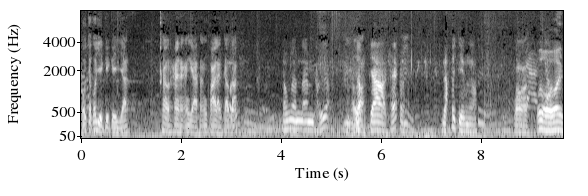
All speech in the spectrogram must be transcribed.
Ủa cho có gì kỳ kỳ vậy? Sao hai thằng ăn gà thằng ăn khoai là sao ta? Đúng em em thử á. Thử rồi. cha khác rồi. Lặt cái chiều nè, Ngon rồi. ôi ôi ơi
